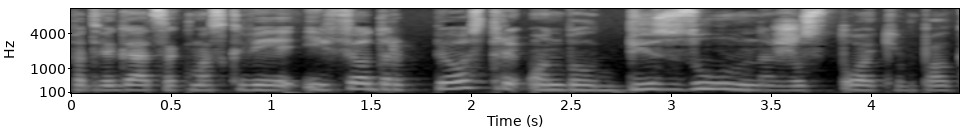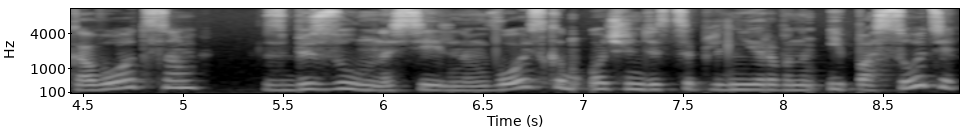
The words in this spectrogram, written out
подвигаться к Москве. И Федор Пестрый, он был безумно жестоким полководцем, с безумно сильным войском, очень дисциплинированным. И, по сути,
